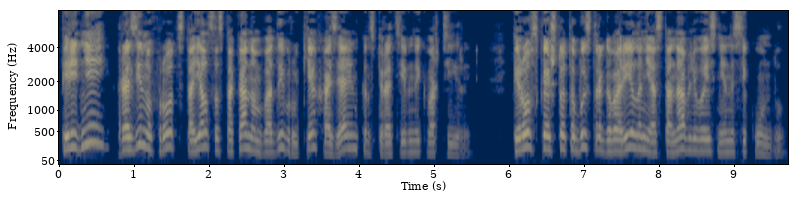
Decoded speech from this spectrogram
Перед ней, разинув рот, стоял со стаканом воды в руке хозяин конспиративной квартиры. Перовская что-то быстро говорила, не останавливаясь ни на секунду.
